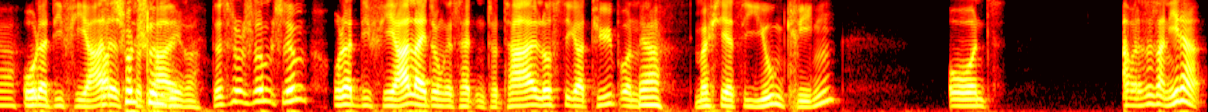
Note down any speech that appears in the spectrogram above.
Ja. Oder die Filiale Was ist schon schlimm total, wäre. Das ist schon schlimm, schlimm. Oder die Filialleitung ist halt ein total lustiger Typ und Ja. möchte jetzt die Jugend kriegen. Und aber das ist an jeder.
